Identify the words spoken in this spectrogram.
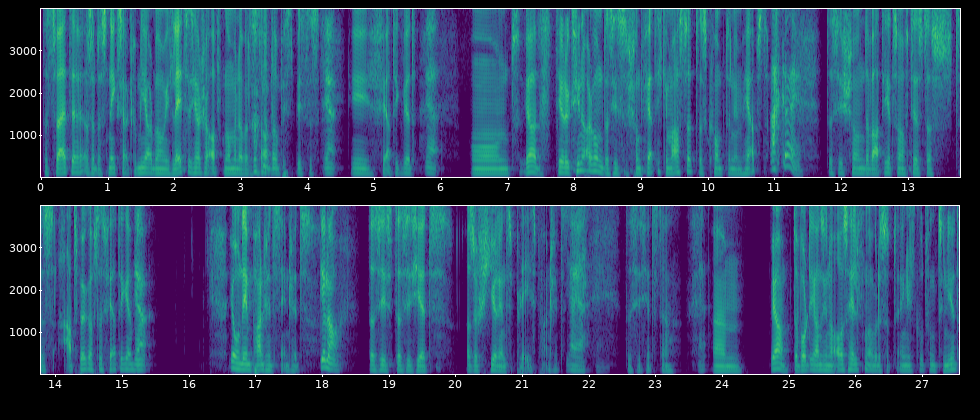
das zweite, also das nächste Akribnie-Album habe ich letztes Jahr schon aufgenommen, aber das dauert noch, bis, bis das Ja, fertig wird. ja. Und ja, das Theodoxin-Album, das ist schon fertig gemastert, das kommt dann im Herbst. Ach, geil. Das ist schon, da warte ich jetzt noch auf das, das, das Artwork, auf das fertige. Ja, Ja, und eben Punch and Stange jetzt. genau. Das ist, das ist jetzt, also Sheeran's Place Punch jetzt. Ja, ja. Das ist jetzt da. Ja. Ähm, ja, da wollte ich an sich noch aushelfen, aber das hat eigentlich gut funktioniert.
